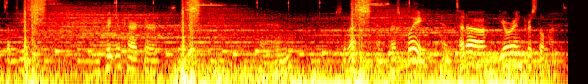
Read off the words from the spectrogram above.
It's up to you. You create your character, and select, and press play, and ta-da! You're in Crystal Hunt.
